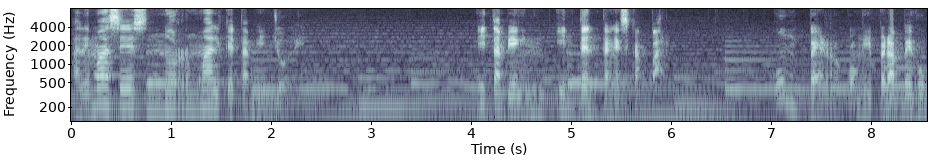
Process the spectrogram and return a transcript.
Además es normal que también llore. Y también intentan escapar. Un perro con hiperapego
